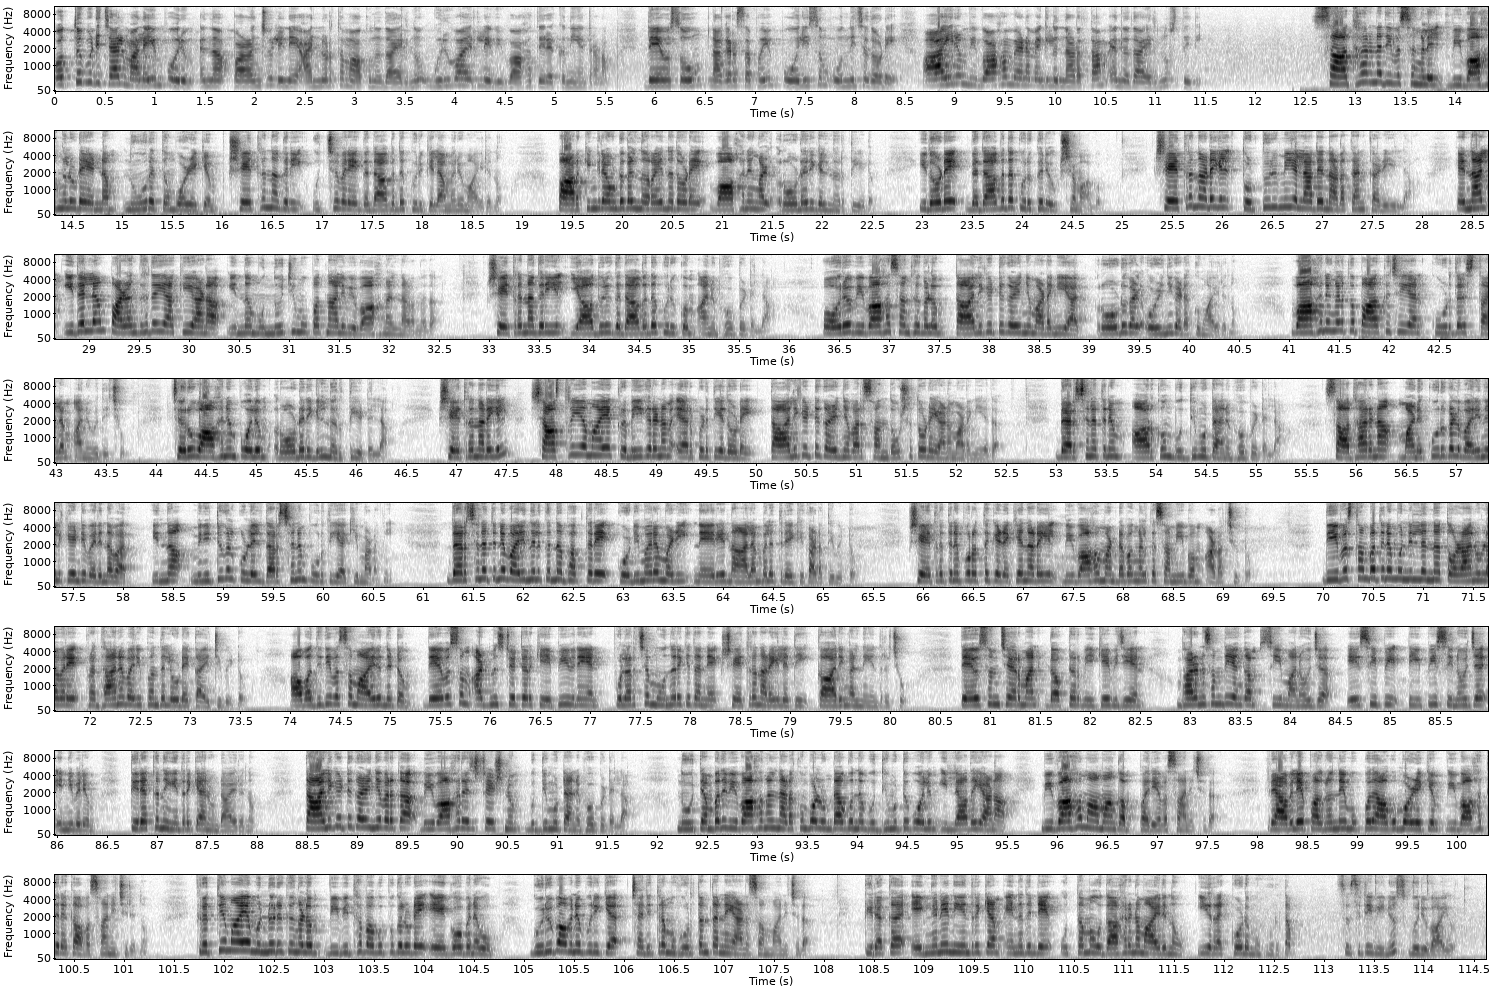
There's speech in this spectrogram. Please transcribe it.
ഒത്തുപിടിച്ചാൽ മലയും പോരും എന്ന പഴഞ്ചൊല്ലിനെ അന്വർത്ഥമാക്കുന്നതായിരുന്നു ഗുരുവായൂരിലെ വിവാഹ തിരക്ക് നിയന്ത്രണം. ദേവസ്വവും നഗരസഭയും പോലീസും ഒന്നിച്ചതോടെ ആയിരം വിവാഹം വേണമെങ്കിലും നടത്താം എന്നതായിരുന്നു സ്ഥിതി. സാധാരണ ദിവസങ്ങളിൽ വിവാഹങ്ങളുടെ എണ്ണം നൂറെത്തുമ്പോഴേക്കും ക്ഷേത്രനഗരി ഉച്ചവരെ ഗതാഗതക്കുരുക്കിൽ അമരുമായിരുന്നു. പാർക്കിംഗ് ഗ്രൗണ്ടുകൾ നിറയുന്നതോടെ വാഹനങ്ങൾ റോഡരികിൽ നിർത്തിയിടും. ഇതോടെ ഗതാഗതക്കുരുക്ക് രൂക്ഷമാകും. ക്ഷേത്രനടയിൽ തൊട്ടുരുമിയല്ലാതെ നടക്കാൻ കഴിയില്ല. എന്നാൽ ഇതെല്ലാം പഴങ്കഥയാക്കിയാണ് ഇന്ന് മുന്നൂറ്റി മുപ്പത്തിനാല് വിവാഹങ്ങൾ നടന്നത്. ക്ഷേത്രനഗരിയിൽ യാതൊരു ഗതാഗതക്കുരുക്കും അനുഭവപ്പെട്ടില്ല. ഓരോ വിവാഹ സംഘങ്ങളും താലികെട്ട് കഴിഞ്ഞു മടങ്ങിയാൽ റോഡുകൾ ഒഴിഞ്ഞുകിടക്കുമായിരുന്നു. വാഹനങ്ങൾക്ക് പാർക്ക് ചെയ്യാൻ കൂടുതൽ സ്ഥലം അനുവദിച്ചു. ചെറുവാഹനം പോലും റോഡരികിൽ നിർത്തിയിട്ടില്ല. ക്ഷേത്രനടയിൽ ശാസ്ത്രീയമായ ക്രമീകരണം ഏർപ്പെടുത്തിയതോടെ താലികെട്ട് കഴിഞ്ഞവർ സന്തോഷത്തോടെയാണ് മടങ്ങിയത്. ദർശനത്തിനും ആർക്കും ബുദ്ധിമുട്ട് അനുഭവപ്പെട്ടില്ല. സാധാരണ മണിക്കൂറുകൾ വരി നിൽക്കേണ്ടി വരുന്നവർ ഇന്ന് മിനിറ്റുകൾക്കുള്ളിൽ ദർശനം പൂർത്തിയാക്കി മടങ്ങി. ദർശനത്തിന് വരി നിൽക്കുന്ന ഭക്തരെ കൊടിമരം വഴി നേരെ നാലമ്പലത്തിലേക്ക് കടത്തിവിട്ടു. ക്ഷേത്രത്തിന് പുറത്ത് കിഴക്കേ നടയിൽ വിവാഹ മണ്ഡപങ്ങൾക്ക് സമീപം അടച്ചിട്ടു. ദീപസ്തംഭത്തിന് മുന്നിൽ നിന്ന് തൊഴാനുള്ളവരെ പ്രധാന വരിപ്പന്തലൂടെ കയറ്റിവിട്ടു. അവധി ദിവസമായിരുന്നിട്ടും Devaswom administrator K P Vinayan പുലർച്ചെ മൂന്നരയ്ക്ക് തന്നെ ക്ഷേത്രനടയിലെത്തി കാര്യങ്ങൾ നിയന്ത്രിച്ചു. Devaswom chairman doctor V K Vijayan ഭരണസമിതി അംഗം C Manoj A C P T P Sinoj എന്നിവരും തിരക്ക് നിയന്ത്രിക്കാനുണ്ടായിരുന്നു. താലികെട്ട് കഴിഞ്ഞവർക്ക് വിവാഹ രജിസ്ട്രേഷനും ബുദ്ധിമുട്ട് അനുഭവപ്പെട്ടില്ല. നൂറ്റമ്പത് വിവാഹങ്ങൾ നടക്കുമ്പോൾ ഉണ്ടാകുന്ന ബുദ്ധിമുട്ട് പോലും ഇല്ലാതെയാണ് വിവാഹ മാമാങ്കം പര്യവസാനിച്ചത്. രാവിലെ പതിനൊന്നേ മുപ്പത് ആകുമ്പോഴേക്കും വിവാഹ തിരക്ക് അവസാനിച്ചിരുന്നു. കൃത്യമായ മുന്നൊരുക്കങ്ങളും വിവിധ വകുപ്പുകളുടെ ഏകോപനവും ഗുരുഭവനപുരിക്ക് ചരിത്ര മുഹൂർത്തം തന്നെയാണ് സമ്മാനിച്ചത്. തിരക്ക് എങ്ങനെ നിയന്ത്രിക്കാം എന്നതിന്റെ ഉത്തമ ഉദാഹരണമായിരുന്നു ഈ റെക്കോർഡ് മുഹൂർത്തം. CCTV news Guruvayur.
